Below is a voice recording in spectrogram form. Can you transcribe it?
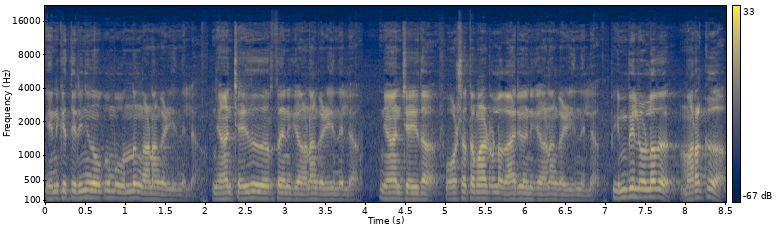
എനിക്ക് തിരിഞ്ഞു നോക്കുമ്പോൾ ഒന്നും കാണാൻ കഴിയുന്നില്ല. ഞാൻ ചെയ്തു തീർത്ത് എനിക്ക് കാണാൻ കഴിയുന്നില്ല. ഞാൻ ചെയ്ത പോഷത്തമായിട്ടുള്ള കാര്യം എനിക്ക് കാണാൻ കഴിയുന്നില്ല. പിമ്പിലുള്ളത് മറക്കുക.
